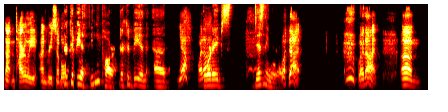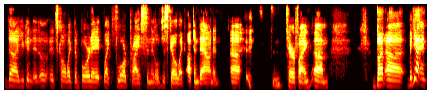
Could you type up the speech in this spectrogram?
not entirely unreasonable. There could be a theme park. There could be an uh, yeah, why not? Bored Apes Disney World. why not? Why not? Um, the you can it's called like the Bored Ape like floor price, and it'll just go like up and down and uh, terrifying. Um, but uh, but yeah, and,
